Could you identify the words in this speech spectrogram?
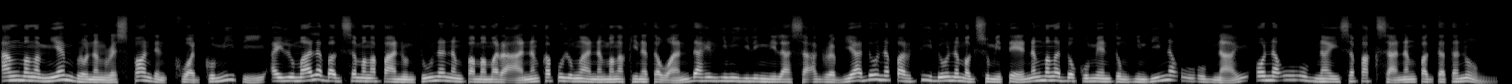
Ang mga miyembro ng Respondent Quad Committee ay lumalabag sa mga panuntunan ng pamamaraan ng kapulungan ng mga kinatawan dahil hinihiling nila sa agrabyado na partido na magsumite ng mga dokumentong hindi nauugnay o nauugnay sa paksa ng pagtatanong.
